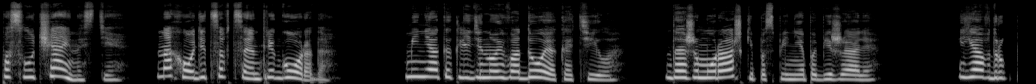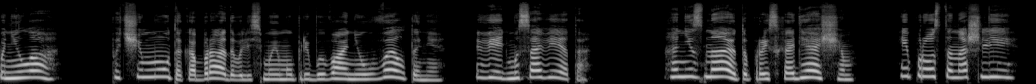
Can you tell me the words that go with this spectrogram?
по случайности, находится в центре города. Меня как ледяной водой окатило, даже мурашки по спине побежали. Я вдруг поняла, почему так обрадовались моему пребыванию в Велтоне ведьмы Совета. Они знают о происходящем и просто нашли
